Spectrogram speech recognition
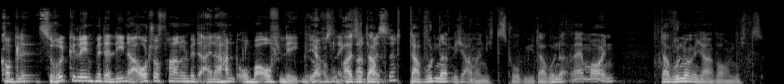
komplett zurückgelehnt mit der Lehne Auto fahren und mit einer Hand oben auflegen. So Ja, aufs also da, weißt du? da wundert mich aber nichts, Tobi. Da wundert, äh, moin. Da wundert mich einfach auch nichts.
